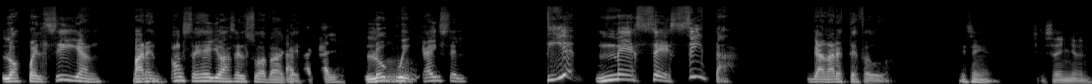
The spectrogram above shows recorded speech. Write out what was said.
los persigan para entonces ellos hacer su ataque. Atacar. Ludwig. Kaiser tien- necesita ganar este feudo. Dicen, Sí, señor.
